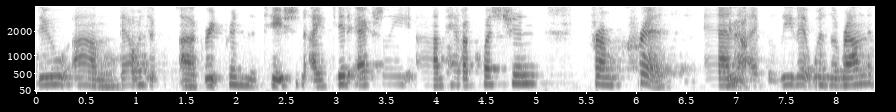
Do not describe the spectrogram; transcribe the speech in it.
Sue. Um, that was a, a, great presentation. I did actually um, have a question from Chris, and yeah. I believe it was around the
